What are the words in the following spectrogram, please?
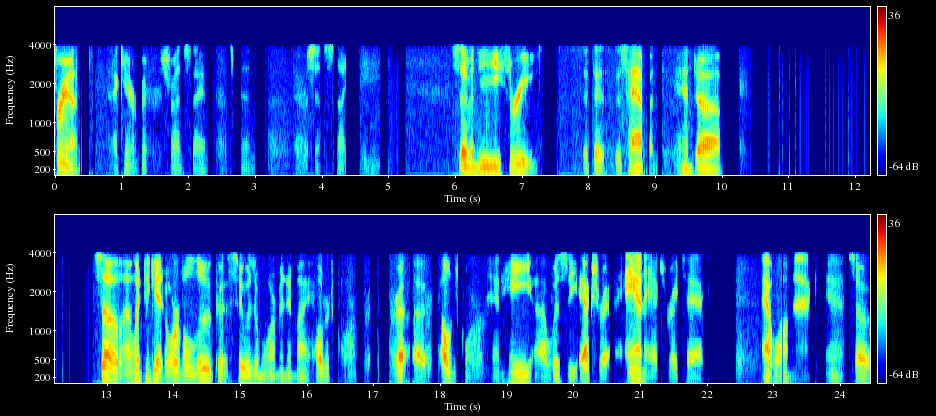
friend. I can't remember friend's name. It's been ever since 1973 that this happened, and uh, so I went to get Orville Lucas, who was a Mormon in my elders quorum, uh, elders quorum, and he uh, was the X-ray and X-ray tech at Womack, and so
